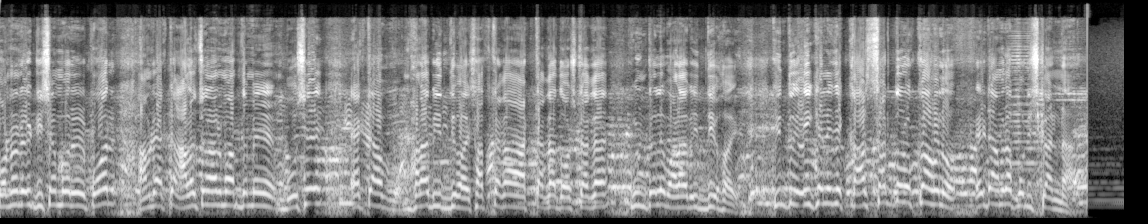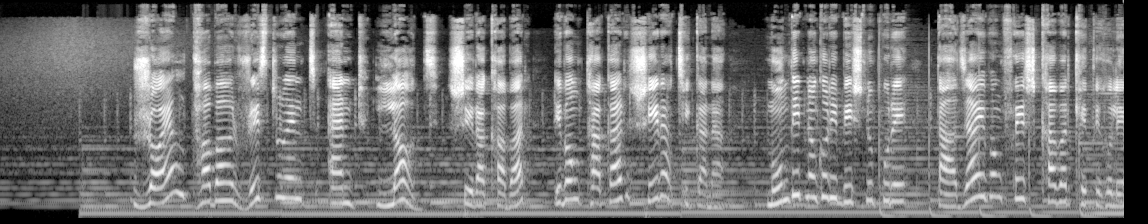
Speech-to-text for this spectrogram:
পনেরোই ডিসেম্বরের পর আমরা একটা আলোচনার মাধ্যমে বসে একটা ভাড়া বৃদ্ধি হয়, সাত টাকা, আট টাকা, দশ টাকা, কুইন্টালে ভাড়া বৃদ্ধি হয়। কিন্তু এইখানে যে কার স্বার্থ রক্ষা হলো, এটা আমরা পরিষ্কার না। Royal dhaba restaurant and lodge, সেরা খাবার এবং থাকার সেরা ঠিকানা। মন্দিরনগরী, বিষ্ণুপুরে তাজা এবং ফ্রেশ খাবার খেতে হলে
